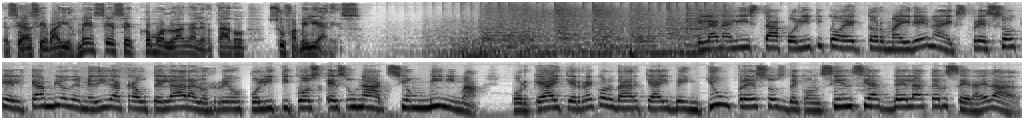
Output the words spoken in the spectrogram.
desde hace varios meses, como lo han alertado sus familiares. El analista político Héctor Mairena expresó que el cambio de medida cautelar a los reos políticos es una acción mínima, porque hay que recordar que hay 21 presos de conciencia de la tercera edad.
